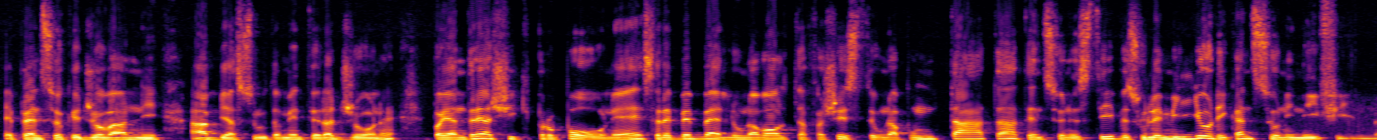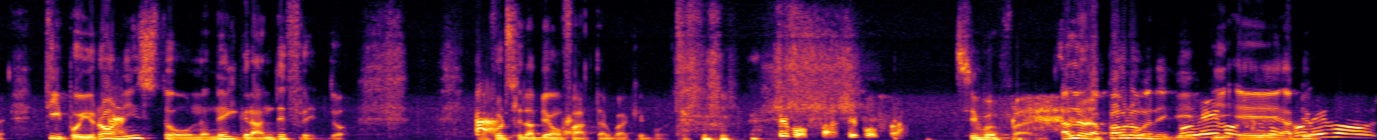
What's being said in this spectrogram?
E penso che Giovanni abbia assolutamente ragione. Poi Andrea ci propone, sarebbe bello una volta faceste una puntata, attenzione Steve, sulle migliori canzoni nei film, tipo i Rolling Stone nel Grande Freddo. Ah, Forse l'abbiamo fatta qualche volta. Si può fare, si può fare. Si può fare. Allora, Paolo Meneghetti, Volevo, eh, abbiamo- volevo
